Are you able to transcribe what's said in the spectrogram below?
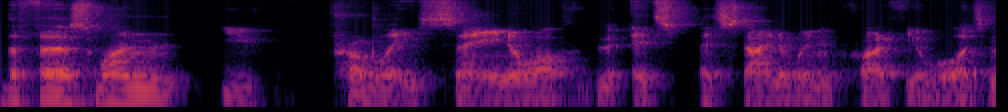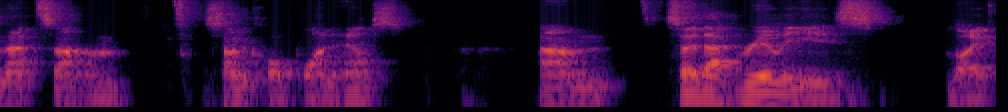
the first one you've probably seen, or it's it's starting to win quite a few awards, and that's um Suncorp One House. Um, so that really is like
